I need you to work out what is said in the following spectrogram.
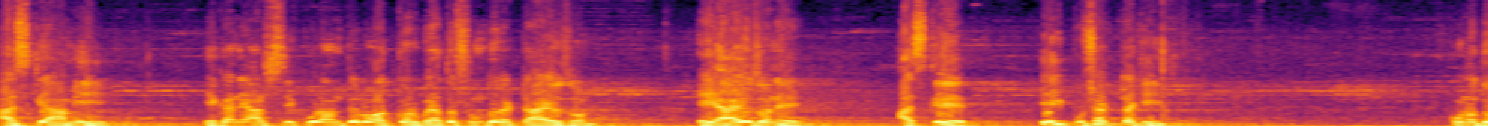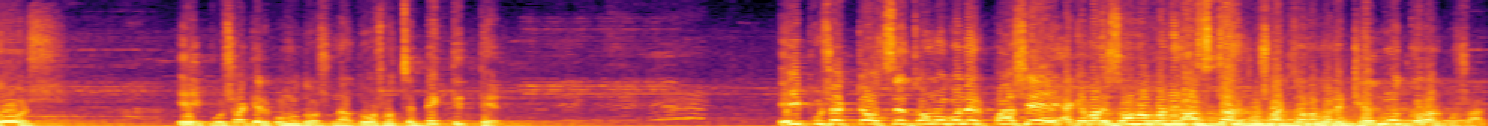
আজকে আমি এখানে আসছি, কোরআন তেলাওয়াত করব, এত সুন্দর একটা আয়োজন। এই আয়োজনে আজকে এই পোশাকটা কি কোনো দোষ? এই পোশাকের কোনো দোষ না, দোষ হচ্ছে ব্যক্তিত্বের। এই পোশাকটা হচ্ছে জনগণের পাশে একেবারে জনগণের আস্থার পোশাক, জনগণের খেদমত করার পোশাক।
